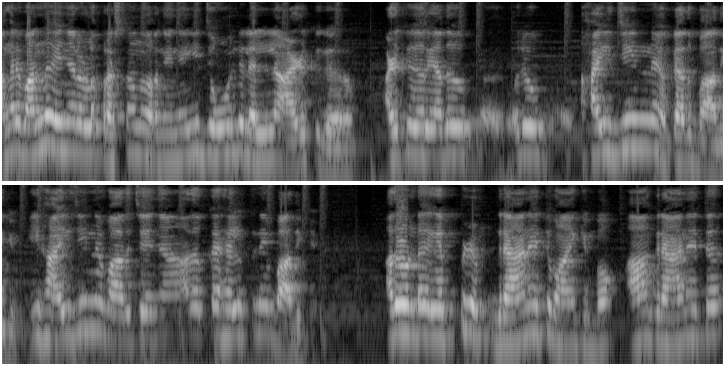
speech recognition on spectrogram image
അങ്ങനെ വന്നു കഴിഞ്ഞാലുള്ള പ്രശ്നം എന്ന് പറഞ്ഞു കഴിഞ്ഞാൽ ഈ ജോയിന്റിലെല്ലാം അഴുക്ക് കയറും അഴുക്ക് കയറി അത് ഒരു ഹൈജീനിനെ ഒക്കെ അത് ബാധിക്കും. ഈ ഹൈജീനിനെ ബാധിച്ചു കഴിഞ്ഞാൽ അതൊക്കെ ഹെൽത്തിനെയും ബാധിക്കും. അതുകൊണ്ട് എപ്പോഴും ഗ്രാനൈറ്റ് വാങ്ങിക്കുമ്പോൾ ആ ഗ്രാനൈറ്റ്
